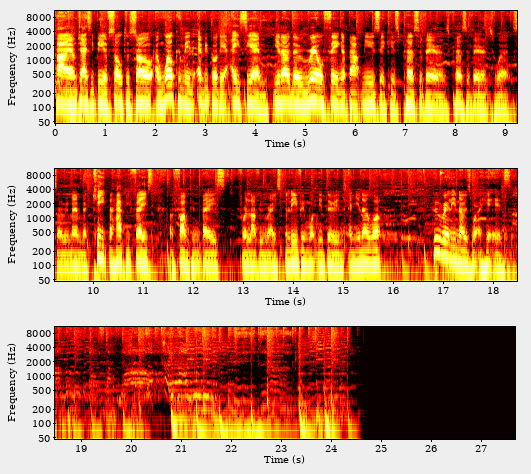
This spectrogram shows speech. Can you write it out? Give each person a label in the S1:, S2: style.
S1: Hi, I'm Jazzie B of Soul II Soul and welcoming everybody at ACM. You know, the real thing about music is perseverance, perseverance works. So remember, keep a happy face, a thumping bass for a loving race. Believe in what you're doing, and you know what? Who really knows what a hit is?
